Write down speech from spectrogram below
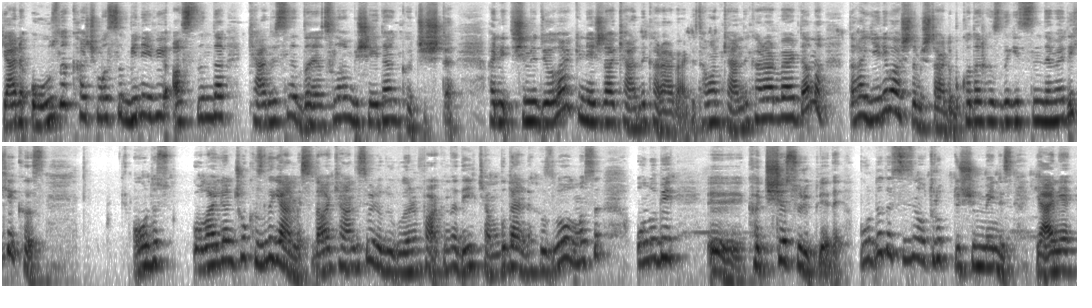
Yani Oğuz'la kaçması bir nevi aslında kendisine dayatılan bir şeyden kaçıştı. Hani şimdi diyorlar ki Necla kendi karar verdi. Tamam kendi karar verdi ama daha yeni başlamışlardı. Bu kadar hızlı gitsin demedi ki kız. Orada olayların çok hızlı gelmesi, daha kendisi bile duyguların farkında değilken bu denli hızlı olması onu bir e, kaçışa sürükledi. Burada da sizin oturup düşünmeniz, yani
